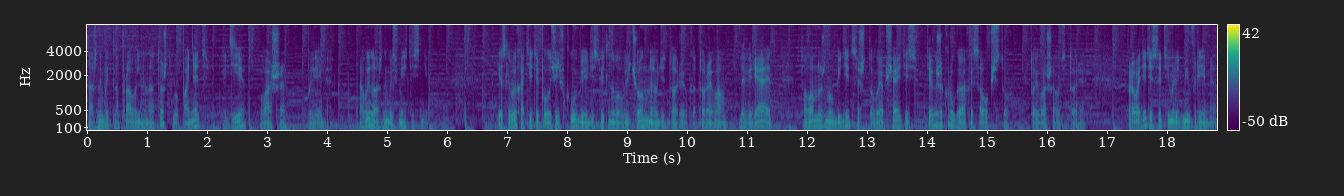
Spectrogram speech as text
должны быть направлены на то, чтобы понять, где ваше племя. А вы должны быть вместе с ним. Если вы хотите получить в клубе действительно вовлеченную аудиторию, которая вам доверяет, то вам нужно убедиться, что вы общаетесь в тех же кругах и сообществах, что и ваша аудитория. Проводите с этими людьми время,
